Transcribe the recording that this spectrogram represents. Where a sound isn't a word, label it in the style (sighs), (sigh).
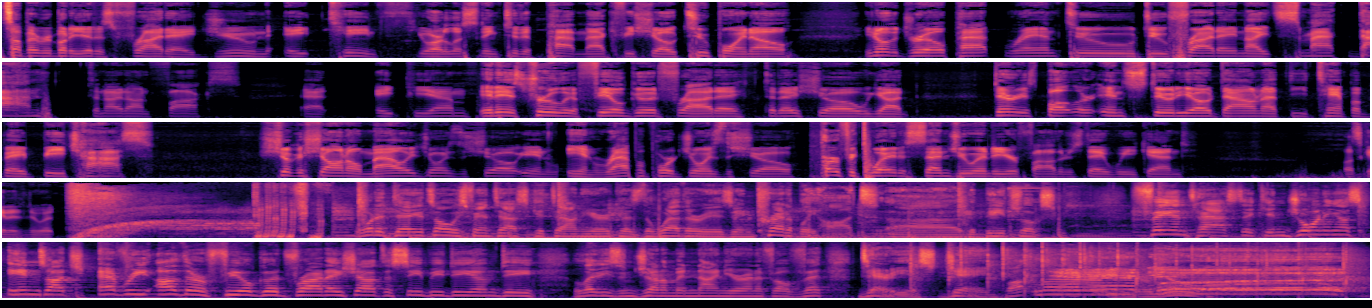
What's up, everybody? It is Friday, June 18th. You are listening to the Pat McAfee Show 2.0. You know the drill. Pat ran to do Friday Night SmackDown tonight on Fox at 8 p.m. It is truly a feel good Friday. Today's show, we got Darius Butler in studio down at the Tampa Bay Beach House. Suga Sean O'Malley joins the show. Ian, Ian Rapoport joins the show. Perfect way to send you into your Father's Day weekend. Let's get into it. What a day. It's always fantastic to get down here because the weather is incredibly hot. Uh, the beach looks fantastic. And joining us in such every other feel good Friday, shout out to CBDMD, ladies and gentlemen, nine year NFL vet, Darius J. Butler.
